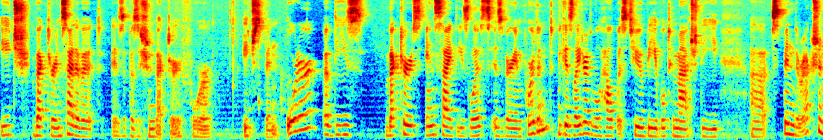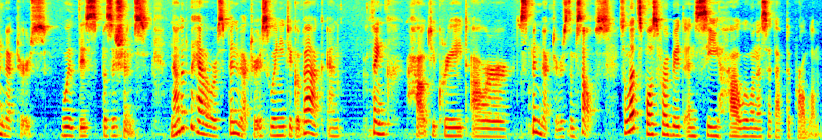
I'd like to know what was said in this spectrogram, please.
each vector inside of it is a position vector for each spin. Order of these vectors inside these lists is very important because later it will help us to be able to match the uh, spin direction vectors with these positions. Now that we have our spin vectors, we need to go back and think how to create our spin vectors themselves. So let's pause for a bit and see how we want to set up the problem.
